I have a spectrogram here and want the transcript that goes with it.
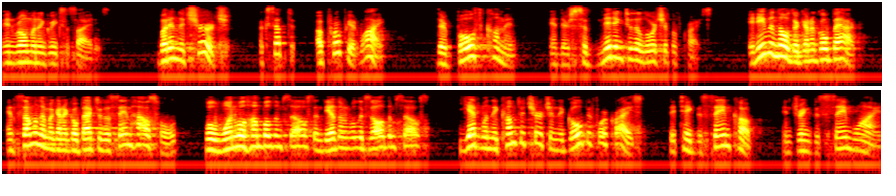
in Roman and Greek societies. But in the church, accepted, appropriate. Why? They're both coming and they're submitting to the lordship of Christ. And even though they're going to go back, and some of them are going to go back to the same household, well, one will humble themselves and the other one will exalt themselves. Yet when they come to church and they go before Christ, they take the same cup and drink the same wine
